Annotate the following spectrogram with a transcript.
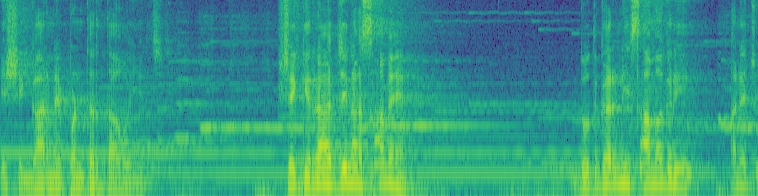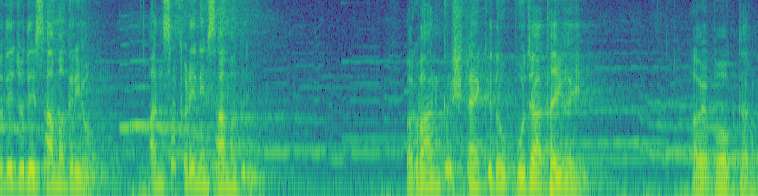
એ શિંગારને પણ ધરતા હોઈએ છીએ શ્રી ગિરિરાજજીના સામે દૂધગરની સામગ્રી અને જુદી જુદી સામગ્રીઓ અનસકડીની સામગ્રી. ભગવાન કૃષ્ણએ કીધું, પૂજા થઈ ગઈ. હવે ભોગ ધરો.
